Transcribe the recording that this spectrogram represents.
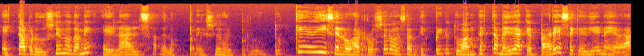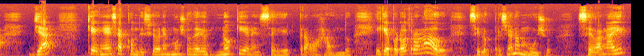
está produciendo también el alza de los precios del producto. ¿Qué dicen los arroceros de Santi Espíritu ante esta medida que parece que viene ya, ya que en esas condiciones muchos de ellos no quieren seguir trabajando y que por otro lado, si los presionan mucho, se van a ir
